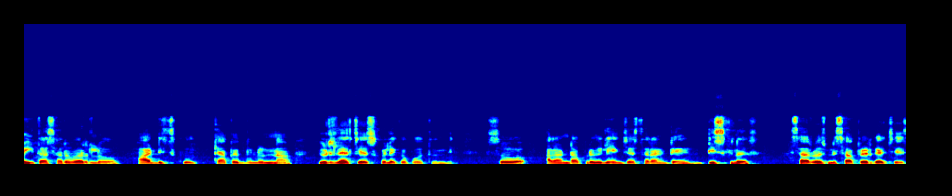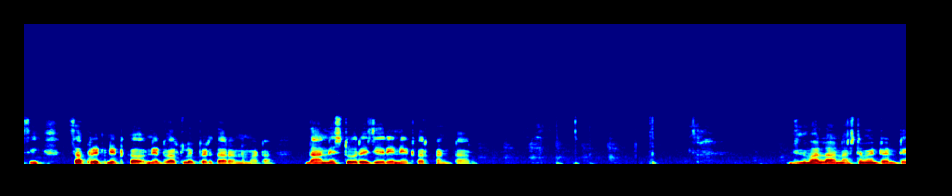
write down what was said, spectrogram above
మిగతా సర్వర్లో హార్డ్ డిస్క్ క్యాపబుల్ ఉన్న యూటిలైజ్ చేసుకోలేకపోతుంది. సో అలాంటప్పుడు వీళ్ళు ఏం చేస్తారంటే డిస్క్ను సర్వర్స్ని సపరేట్గా చేసి సపరేట్ నెట్ నెట్వర్క్లో పెడతారనమాట దాన్నే స్టోరేజ్ ఏరియా నెట్వర్క్ అంటారు. దీనివల్ల నష్టం ఏంటంటే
